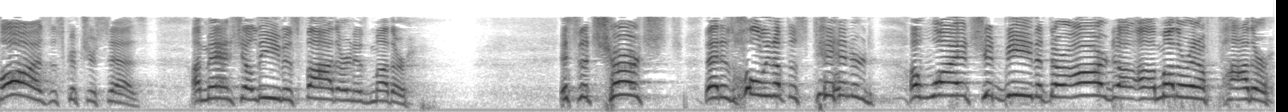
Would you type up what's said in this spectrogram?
cause, the scripture says. A man shall leave his father and his mother. It's the church that is holding up the standard of why it should be that there are a mother and a father.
